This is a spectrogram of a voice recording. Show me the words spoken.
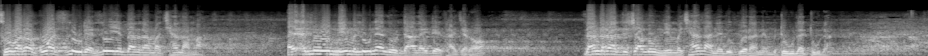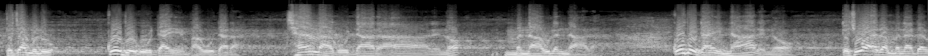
ဆိုပါတော့ကိုကလှုပ်တဲ့လှုပ်ရင်တန္တရာမှာချမ်းသာမှာအဲအလိုနင်းမလူနဲ့လို့တားလိုက်တဲ့ခါကျတော့တန္တရာတခြားလို့နင်းမချမ်းသာနဲ့လို့ပြောတာနဲ့မတူလက်တူလားဒါကြောင့်မလို့ကုသိုလ်ကိုတားရင်ဘာကိုတားတာချမ်းသာကိုတားတာတဲ့နော်မနာဘူးလက်နာတာ ကုသိုလ်တားရင်နာရတယ်နော်တချို့ကအဲ့ဒါမနာတော့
